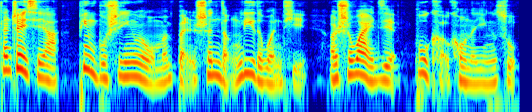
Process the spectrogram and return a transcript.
但这些啊，并不是因为我们本身能力的问题，而是外界不可控的因素。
